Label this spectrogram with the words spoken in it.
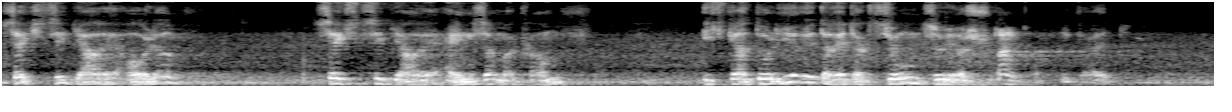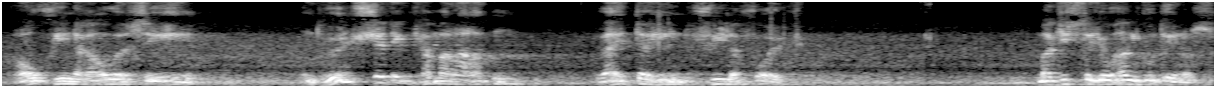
60 Jahre Aula 60 Jahre einsamer Kampf. Ich gratuliere der Redaktion zu ihrer Standhaftigkeit, auch in rauer See, und wünsche den Kameraden weiterhin viel Erfolg. Magister Johann Gudenus.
